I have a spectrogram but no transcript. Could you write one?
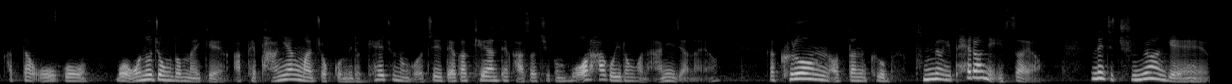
갔다 오고 뭐 어느 정도만 이렇게 앞에 방향만 조금 이렇게 해주는 거지. 내가 걔한테 가서 지금 뭘 하고 이런 건 아니잖아요. 그러니까 그런 어떤 그 분명히 패런이 있어요. 근데 이제 중요한 게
